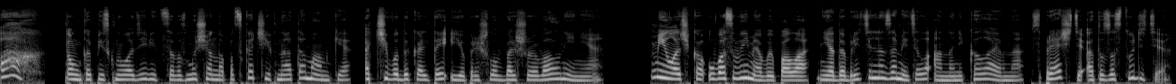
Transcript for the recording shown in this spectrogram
«Ах!» — тонко пискнула девица, возмущенно подскочив на атаманке, отчего декольте ее пришло в большое волнение. «Милочка, у вас вымя выпало», — неодобрительно заметила Анна Николаевна. «Спрячьте, а то застудите».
